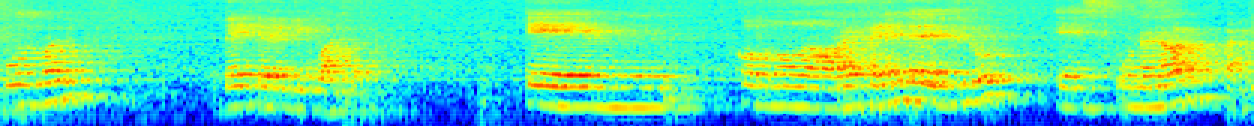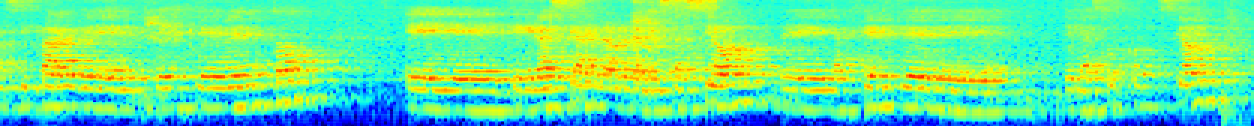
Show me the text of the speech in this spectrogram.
Fútbol 2024. Em, como referente del club es un honor participar de, este evento eh, que gracias a la organización de la gente de de la subcomisión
